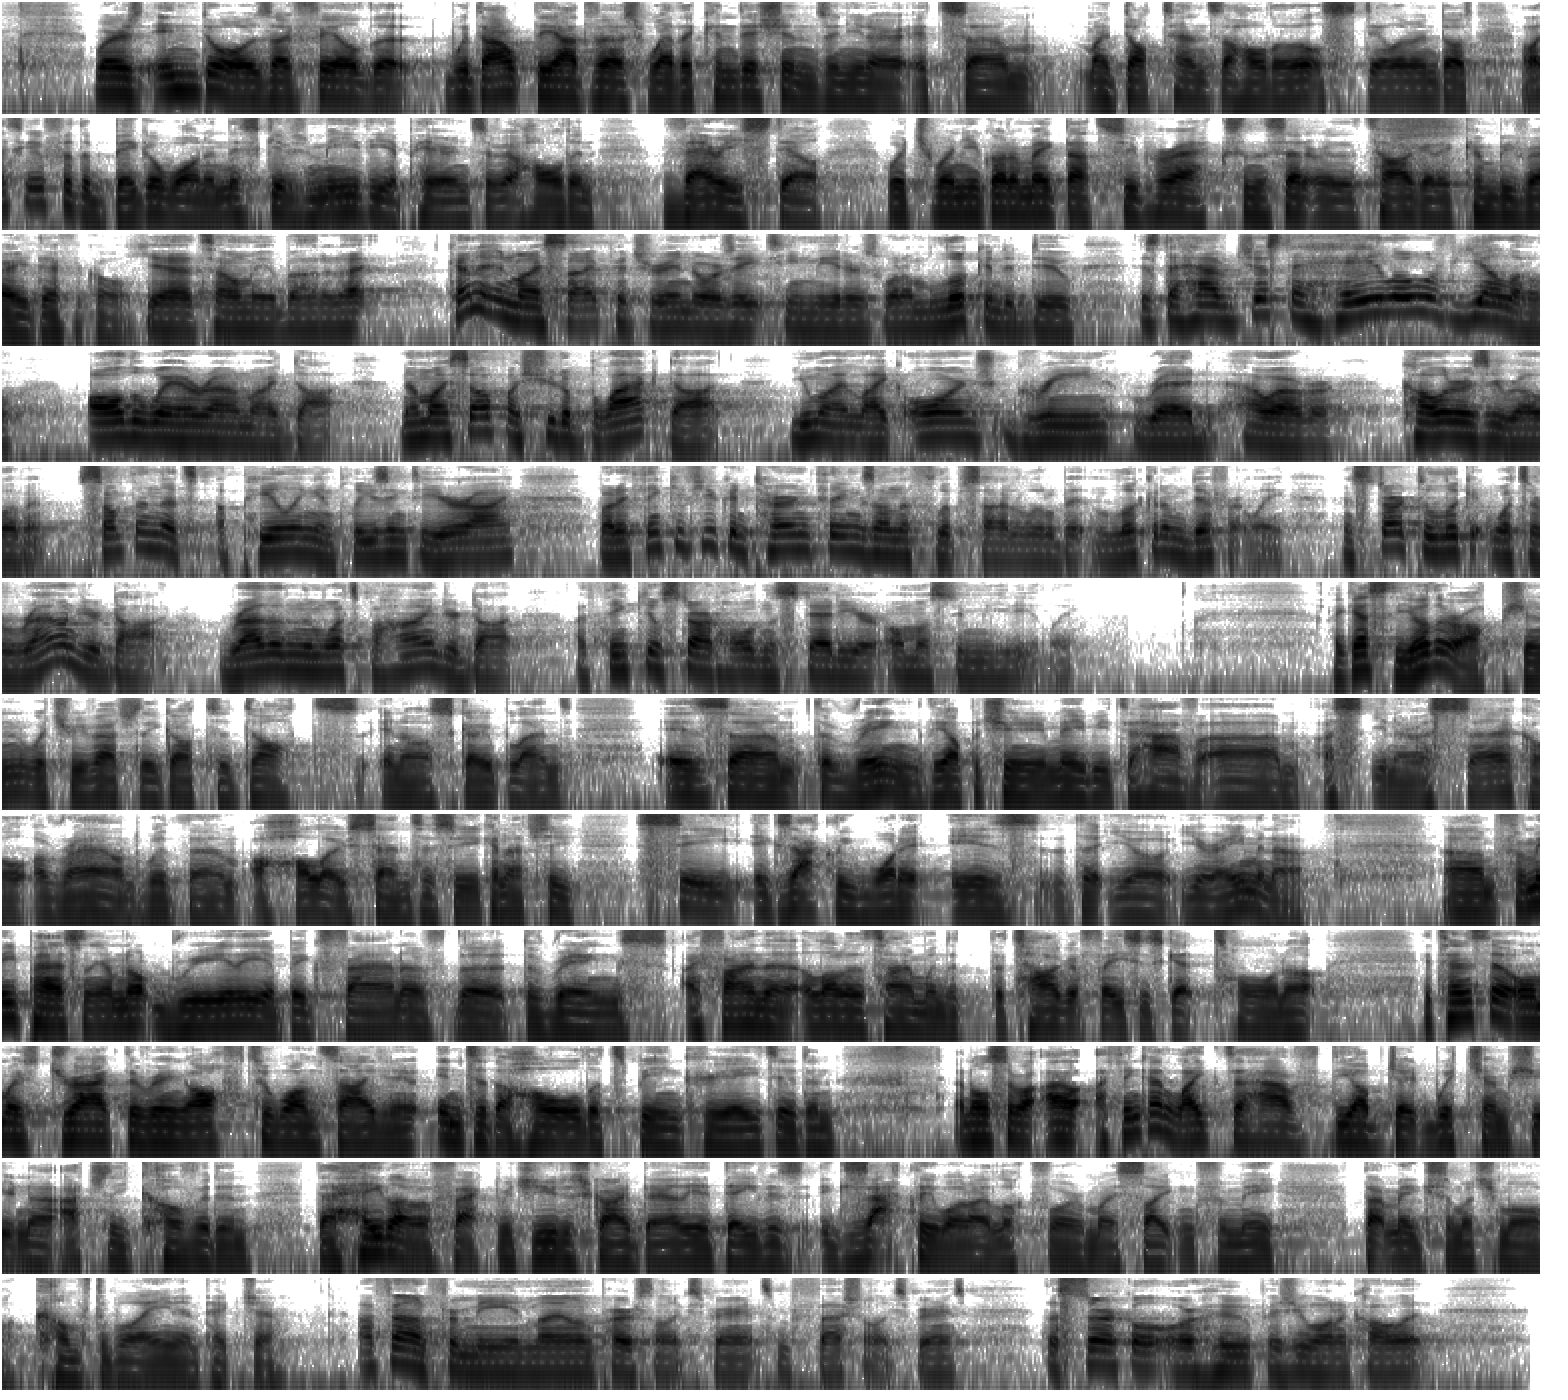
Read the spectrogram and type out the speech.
Whereas indoors, I feel that without the adverse weather conditions, and you know, it's um, my dot tends to hold a little stiller indoors. I like to go for the bigger one, and this gives me the appearance of it holding very still. Which, when you've got to make that super X in the center of the target, it can be very difficult. Yeah, tell me about it. I, kind of in my sight picture indoors, 18 meters. What I'm looking to do is to have just a halo of yellow all the way around my dot. Now, myself, I shoot a black dot. You might like orange, green, red, however. Color is irrelevant. Something that's appealing and pleasing to your eye. But I think if you can turn things on the flip side a little bit and look at them differently and start to look at what's around your dot rather than what's behind your dot, I think you'll start holding steadier almost immediately. I guess the other option, which we've actually got to dots in our scope lens, is um, the ring, the opportunity maybe to have um, a, you know, a circle around with um, a hollow center so you can actually see exactly what it is that you're, you're aiming at. Um, for me personally, I'm not really a big fan of the, the rings. I find that a lot of the time when the, the target faces get torn up, it tends to almost drag the ring off to one side, you know, into the hole that's being created. And and also, I, I, think I like to have the object which I'm shooting at actually covered in the halo effect, which you described earlier, Dave, is exactly what I look for in my sight. And for me, that makes a much more comfortable aiming picture. I found for me, in my own personal experience and professional experience, the circle or hoop, as you want to call it,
